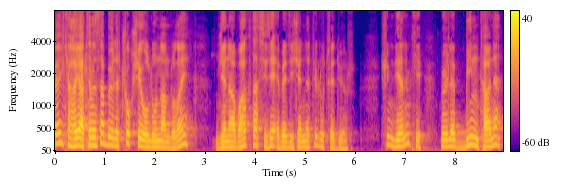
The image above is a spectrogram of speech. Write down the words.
Belki hayatınızda böyle çok şey olduğundan dolayı Cenab-ı Hak da size ebedi cenneti lütfediyor. Şimdi diyelim ki böyle bin tane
